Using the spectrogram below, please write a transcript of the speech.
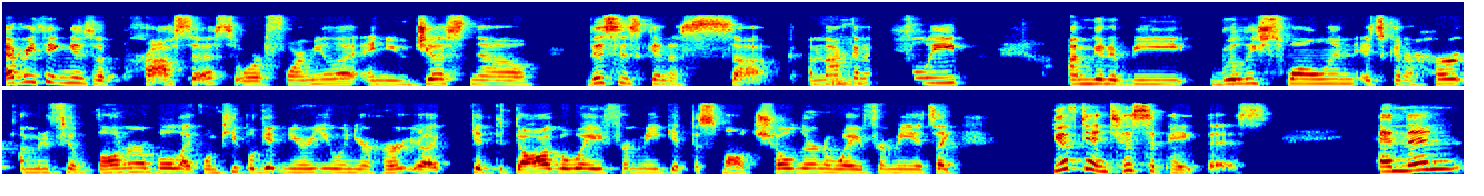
everything is a process or a formula, and you just know this is going to suck. I'm not hmm. going to sleep. I'm going to be really swollen. It's going to hurt. I'm going to feel vulnerable. Like when people get near you and you're hurt, you're like, get the dog away from me, get the small children away from me. It's like you have to anticipate this. And then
